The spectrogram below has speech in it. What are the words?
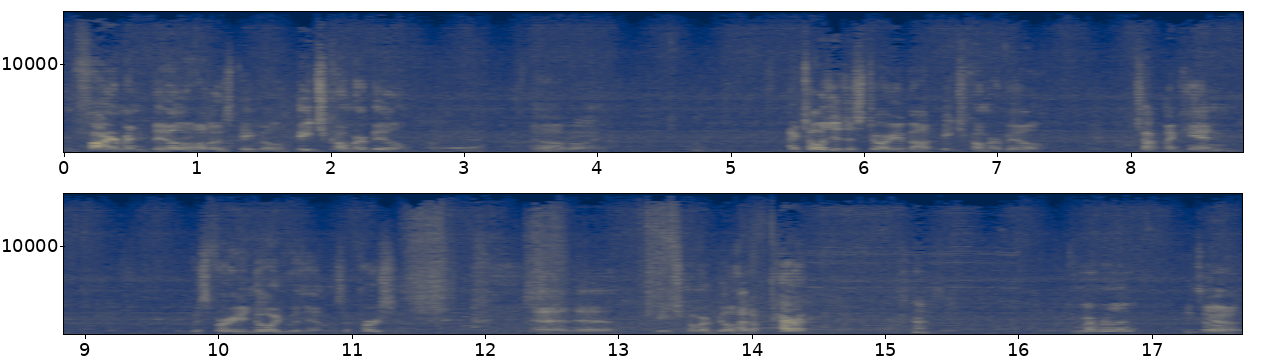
And Fireman Bill, all those people. Beachcomber Bill. Oh, oh boy. I told you the story about Beachcomber Bill. Chuck McCann was very annoyed with him as a person. And uh, Beachcomber Bill had a parrot. You remember that? You told yeah. me.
